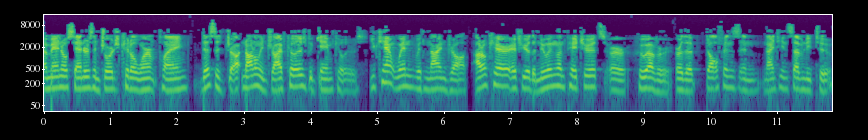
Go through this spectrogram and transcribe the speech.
Emmanuel Sanders and George Kittle weren't playing, this is dr- not only drive killers but game killers. You can't win with nine drops. I don't care if you're the New England Patriots or whoever or the Dolphins in 1972.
